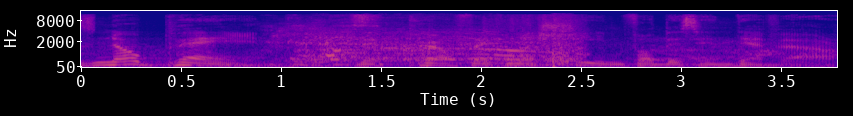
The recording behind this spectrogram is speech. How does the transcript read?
Feels no pain. The perfect machine for this endeavor.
